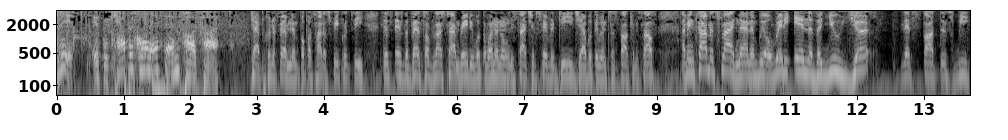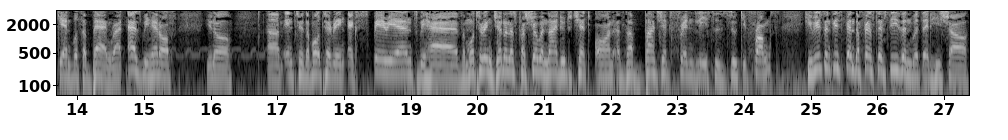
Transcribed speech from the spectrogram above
This is the Capricorn FM podcast. Capricorn FM, Limpopo's hottest frequency. This is the best of lunchtime radio with the one and only Sachik's favorite DJ, with the winter stock himself. I mean, time is flying, man, and we're already in the new year. Let's start this weekend with a bang, right? As we head off, you know, um, into the motoring experience. We have motoring journalist Prashirwin Naidu to chat on the budget-friendly Suzuki Fronx. He recently spent the festive season with it. He shall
